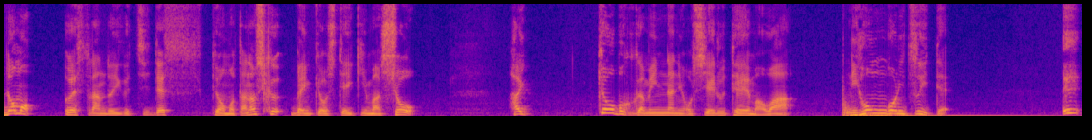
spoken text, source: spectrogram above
どうも、ウエストランド井口です。今日も楽しく勉強していきましょう。はい。今日僕がみんなに教えるテーマは、日本語について。え？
